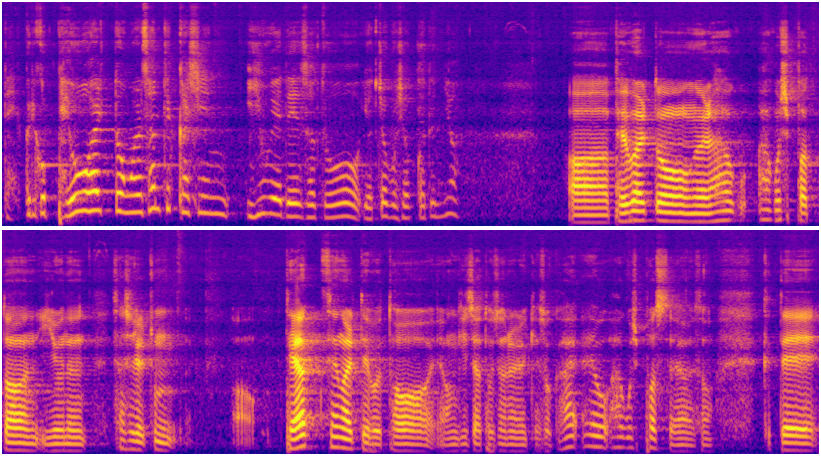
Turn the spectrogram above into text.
네. 그리고 배우 활동을 선택하신 이유에 대해서도 여쭤보셨거든요. 어, 배우 활동을 하고, 하고 싶었던 이유는 사실 좀 어, 대학 생활 때부터 연기자 도전을 계속 하, 해- 하고 싶었어요. 그래서 그때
